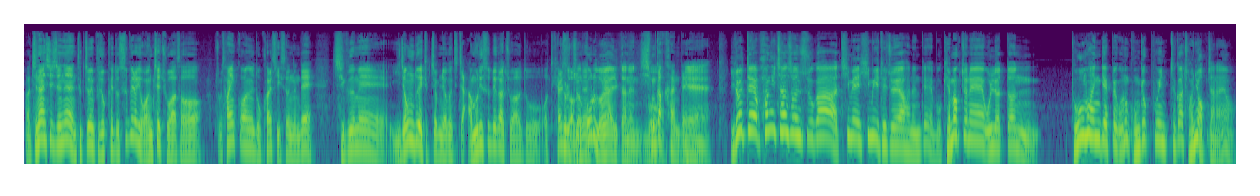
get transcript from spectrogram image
어, 지난 시즌은 득점이 부족해도 수비력이 원체 좋아서 좀 상위권을 녹화할 수 있었는데 지금의 이 정도의 득점력은 진짜 아무리 수비가 좋아도 어떻게 할수 그렇죠. 없는 골을 넣어야 일단은 뭐. 심각한데. 예. 이럴 때 황희찬 선수가 팀의 힘이 돼줘야 하는데 뭐 개막전에 올렸던 도움 한 개 빼고는 공격 포인트가 전혀 없잖아요.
